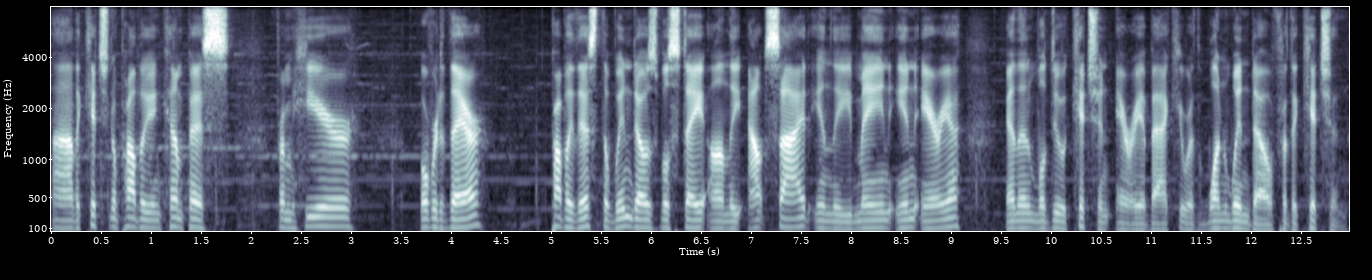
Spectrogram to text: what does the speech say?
Uh, the kitchen will probably encompass from here over to there. Probably this. The windows will stay on the outside in the main in area and then we'll do a kitchen area back here with one window for the kitchen.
